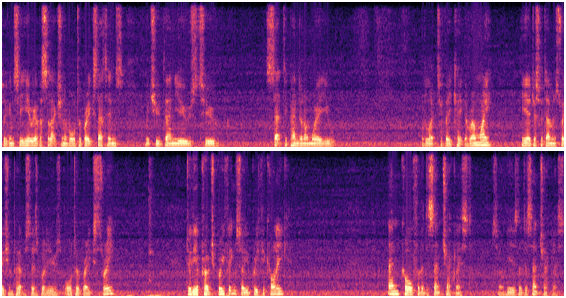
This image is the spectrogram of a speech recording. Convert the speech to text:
So you can see here we have a selection of auto brake settings which you then use to set depending on where you would like to vacate the runway. Here just for demonstration purposes we'll use auto brakes 3 do the approach briefing, so you brief your colleague. Then call for the descent checklist. So here's the descent checklist.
